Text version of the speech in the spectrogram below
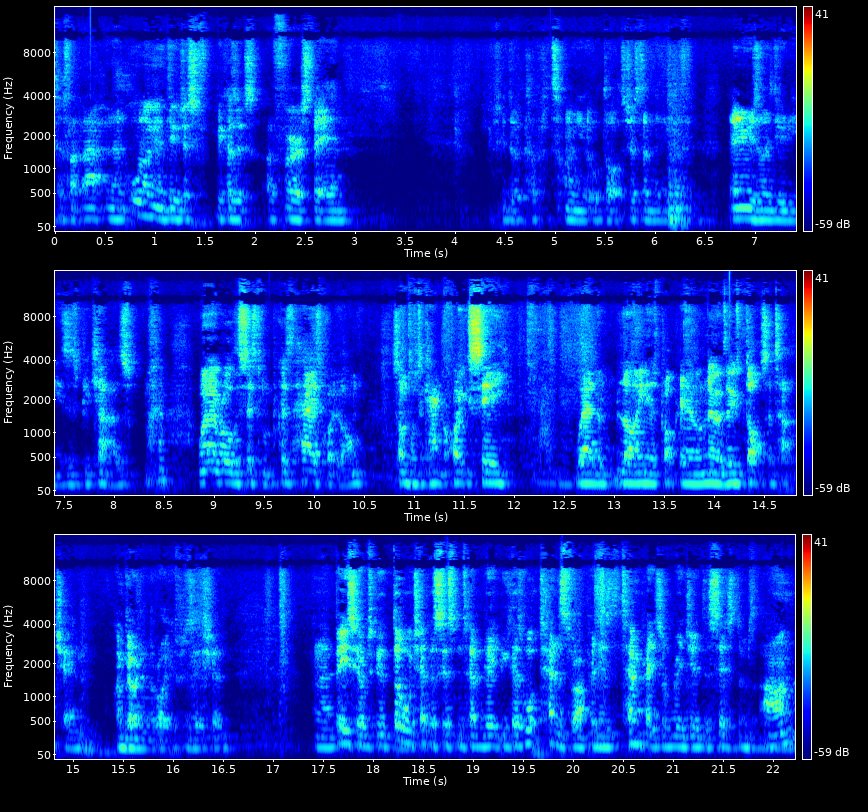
just like that. And then all I'm going to do, just because it's a first fit in, I'm just going to do a couple of tiny little dots just underneath. The only reason I do these is because when I roll the system, because the hair is quite long, sometimes I can't quite see where the line is properly. And I know if those dots are touching, I'm going in the right position. And then basically I'm just going to double check the system template because what tends to happen is the templates are rigid, the systems aren't.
